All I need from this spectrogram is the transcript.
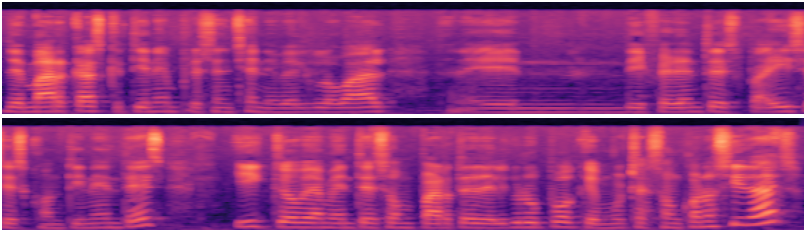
de marcas que tienen presencia a nivel global en diferentes países, continentes y que obviamente son parte del grupo que muchas son conocidas,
